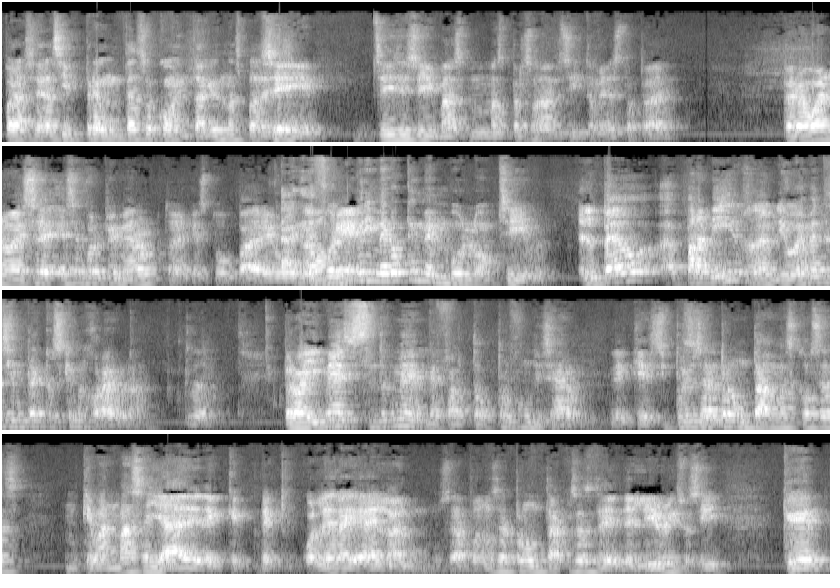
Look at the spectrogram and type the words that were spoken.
Para hacer así preguntas o comentarios más padres. Sí, sí, sí, sí, más, más personal, sí, también está padre. Pero bueno, ese, ese fue el primero que estuvo padre, güey. Ah, Fue el primero que me emboló. Sí, güey. El pedo, eh, para mí, obviamente siempre hay cosas que mejorar, ¿verdad? Claro. Pero ahí me siento que me, me faltó profundizar, güey. De que sí pueden Sí. ser preguntar más cosas que van más allá de, de, que, de que cuál es la idea del álbum. O sea, podemos ser preguntar cosas de, de lyrics o así, que,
